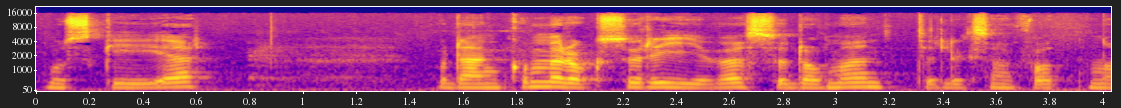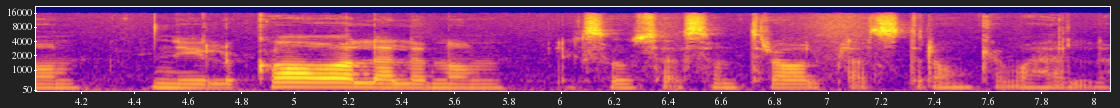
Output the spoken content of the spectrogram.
moskéer. Och den kommer också rivas och de har inte liksom fått någon ny lokal eller någon liksom så här central plats där de kan vara heller.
